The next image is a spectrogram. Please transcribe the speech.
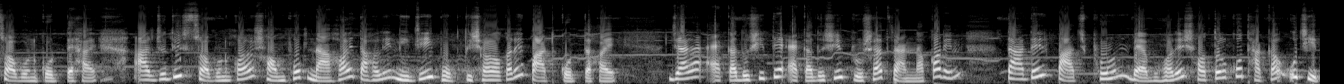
শ্রবণ করতে হয়। আর যদি শ্রবণ করা সম্ভব না হয়, তাহলে নিজেই ভক্তি সহকারে পাঠ করতে হয়। যারা একাদশীতে একাদশীর প্রসাদ রান্না করেন, তাদের পাঁচফোড়ন ব্যবহারে সতর্ক থাকা উচিত।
